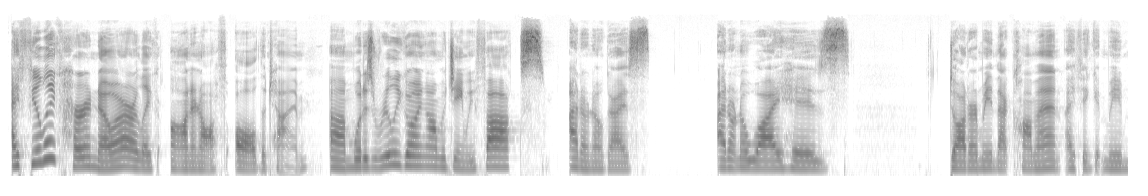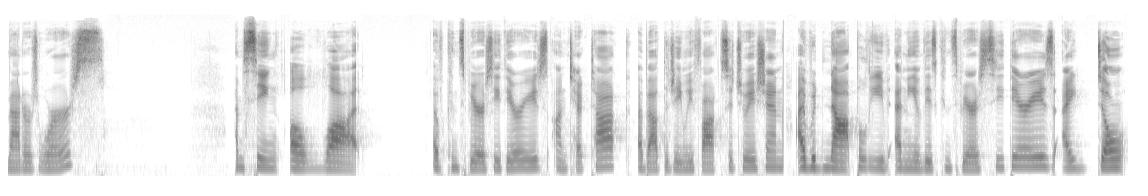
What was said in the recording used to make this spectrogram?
I feel like her and Noah are like on and off all the time. Um, what is really going on with Jamie Foxx? I don't know, guys. I don't know why his daughter made that comment. I think it made matters worse. I'm seeing a lot of conspiracy theories on TikTok about the Jamie Foxx situation. I would not believe any of these conspiracy theories. I don't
